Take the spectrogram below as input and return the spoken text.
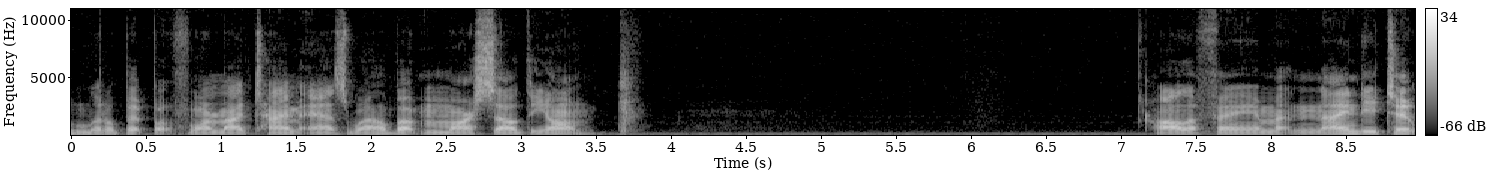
A little bit before my time as well, but Marcel Dionne. Hall of Fame 92.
